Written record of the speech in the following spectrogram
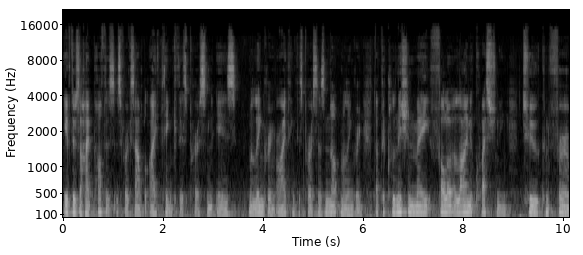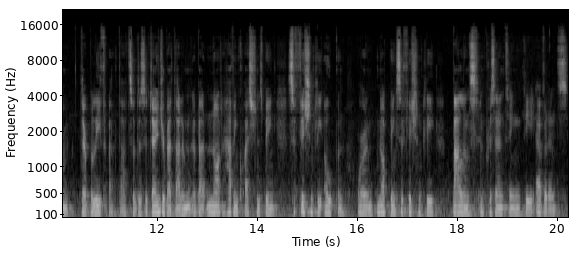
if there's a hypothesis, for example, I think this person is malingering, or I think this person is not malingering, that the clinician may follow a line of questioning to confirm their belief about that. So there's a danger about that and about not having questions being sufficiently open or not being sufficiently balanced in presenting the evidence.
